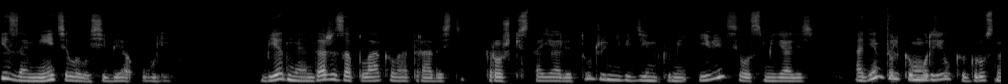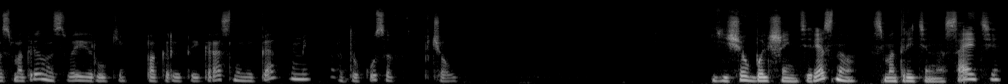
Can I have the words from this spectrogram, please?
и заметила у себя улей. Бедная даже заплакала от радости. Крошки стояли тут же невидимками и весело смеялись. Один только Мурзилка грустно смотрел на свои руки, покрытые красными пятнами от укусов пчел. Еще больше интересного смотрите на сайте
